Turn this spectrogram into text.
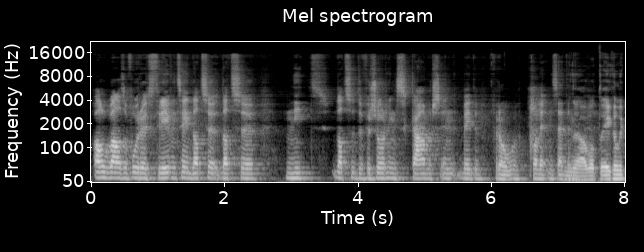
alhoewel ze vooruitstrevend zijn, dat ze, dat ze niet dat ze de verzorgingskamers in, bij de vrouwen toiletten zetten. Ja, wat eigenlijk...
